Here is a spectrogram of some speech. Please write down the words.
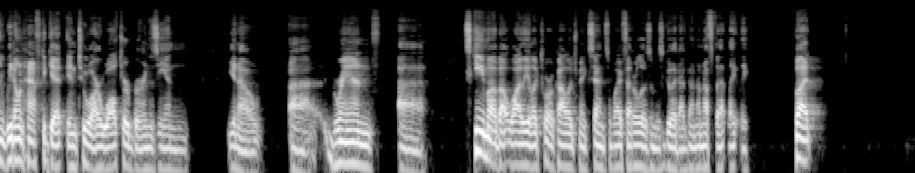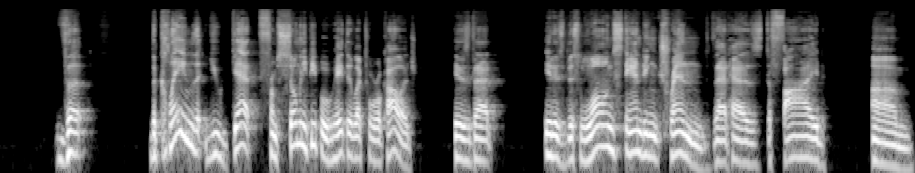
and we don't have to get into our Walter Bernsian, you know, uh, grand uh, schema about why the electoral college makes sense and why federalism is good. I've done enough of that lately, but the the claim that you get from so many people who hate the Electoral College is that it is this long-standing trend that has defied um,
